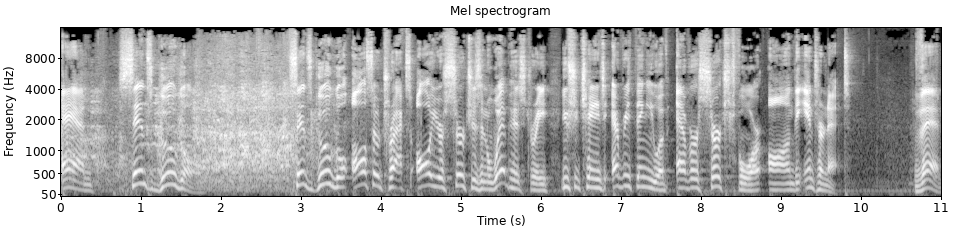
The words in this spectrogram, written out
And since Google, since Google also tracks all your searches in web history, you should change everything you have ever searched for on the internet. Then,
